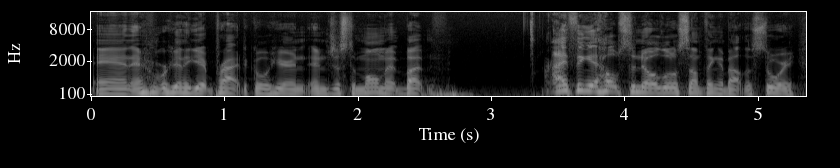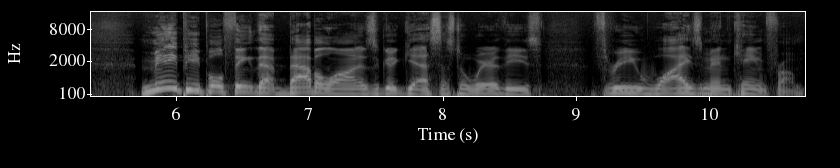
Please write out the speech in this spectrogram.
and, and we're going to get practical here in, in just a moment, but I think it helps to know a little something about the story. Many people think that Babylon is a good guess as to where these three wise men came from.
